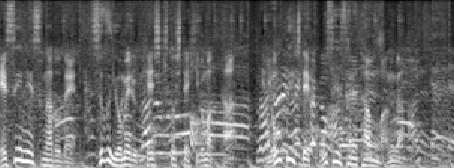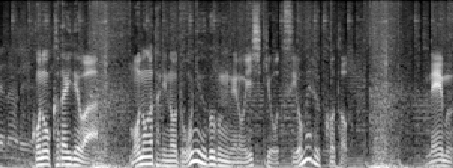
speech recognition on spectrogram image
SNS などですぐ読める形式として広まった4ページで構成された漫画。この課題では物語の導入部分への意識を強めること。ネーム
